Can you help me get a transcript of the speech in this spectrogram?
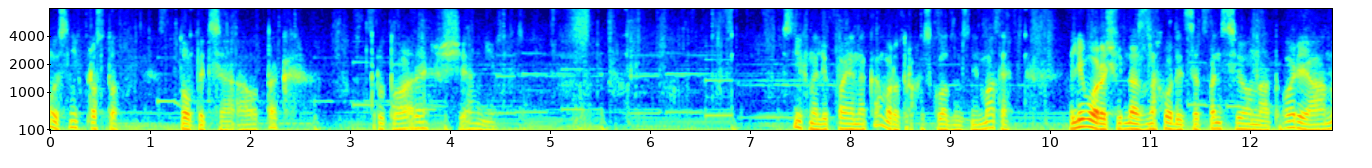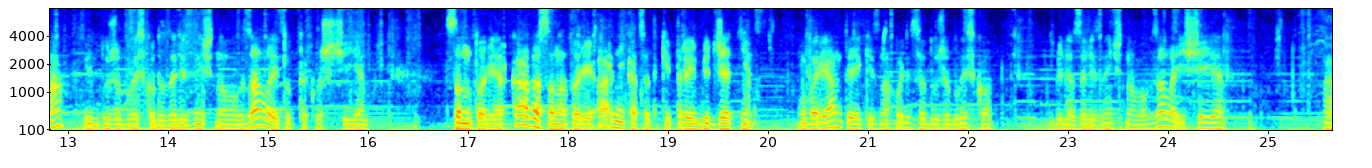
ну, сніг просто топиться, а отак тротуари ще ні. Сніг наліпає на камеру, трохи складно знімати. Ліворуч від нас знаходиться пансіонат Оріана. Він дуже близько до залізничного вокзалу, і тут також ще є санаторій Аркада, санаторій Арніка. Це такі три бюджетні варіанти, які знаходяться дуже близько біля залізничного вокзалу. І ще є е,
